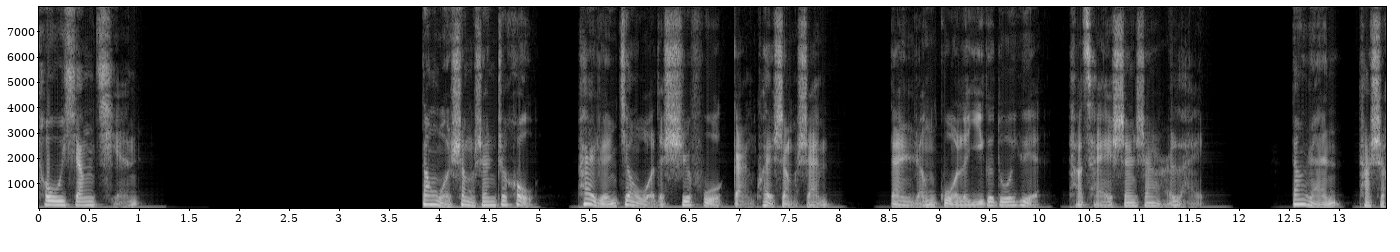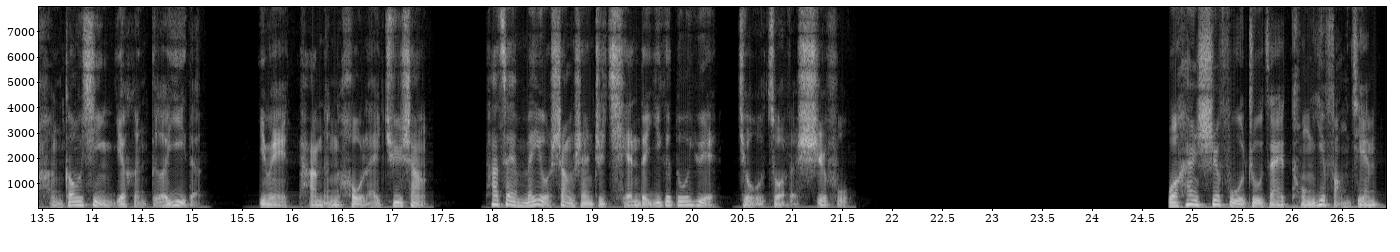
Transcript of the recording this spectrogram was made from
偷香钱。当我上山之后，派人叫我的师傅赶快上山，但仍过了一个多月，他才姗姗而来。当然，他是很高兴也很得意的，因为他能后来居上。他在没有上山之前的一个多月就做了师傅。我和师傅住在同一房间，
